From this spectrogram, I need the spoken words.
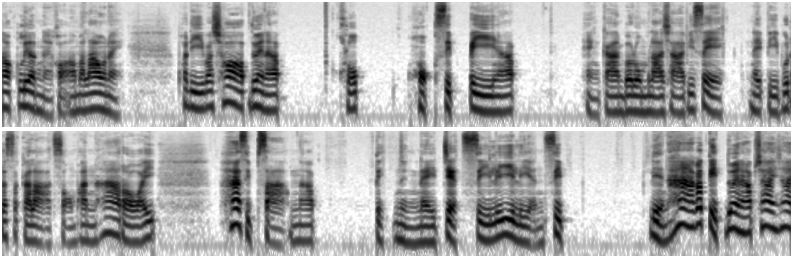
นอกเรื่องหน่อยขอเอามาเล่าหน่อยพอดีว่าชอบด้วยนะครับ ครบ 60 ปีนะครับ แห่งการบรมราชาพิเศษในปีพุทธศักราช 2553 นะครับ ติดหนึ่งใน 7 ซีรีส์เหรียญ10 เหรียญ5ก็ติดด้วยนะครับ ใช่ใช่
